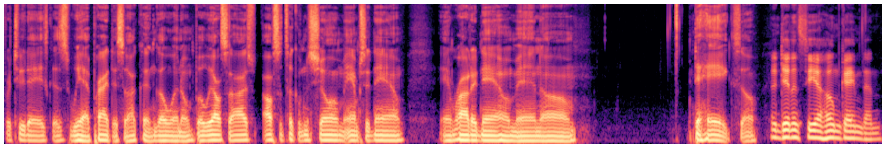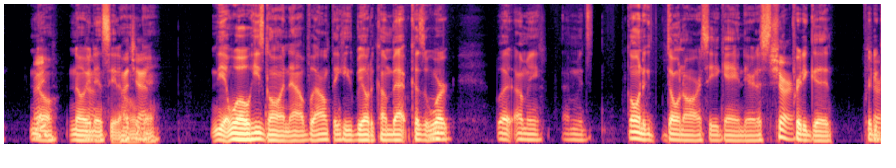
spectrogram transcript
for two days because we had practice, so I couldn't go with him. But we also I also took him to show him Amsterdam and Rotterdam and um The Hague. So They didn't see a home game then. Right? no, no, he didn't see the home yet. game. Yeah, well, he's gone now, but I don't think he'd be able to come back because of Mm. work. But I mean, I mean, going to Donar and see a game there, that's Sure. pretty good, pretty Sure.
